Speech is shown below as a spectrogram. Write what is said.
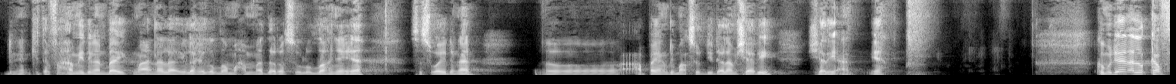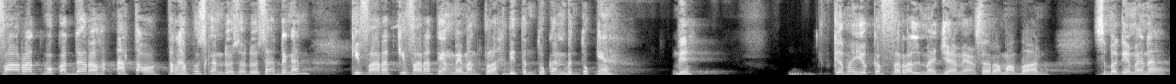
dengan kita fahami dengan baik makna la ilaha illallah Muhammadar Rasulullahnya ya sesuai dengan uh, apa yang dimaksud di dalam syari syariat ya. Kemudian al-kafarat muqaddarah atau terhapuskan dosa-dosa dengan kifarat-kifarat yang memang telah ditentukan bentuknya. Okay? Kama yukaffir al-majami' fi Ramadan sebagaimana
